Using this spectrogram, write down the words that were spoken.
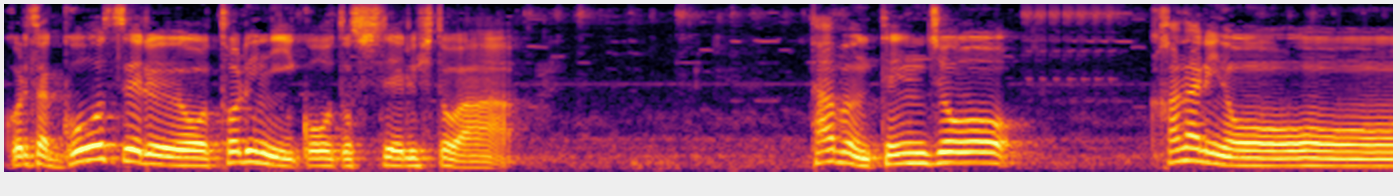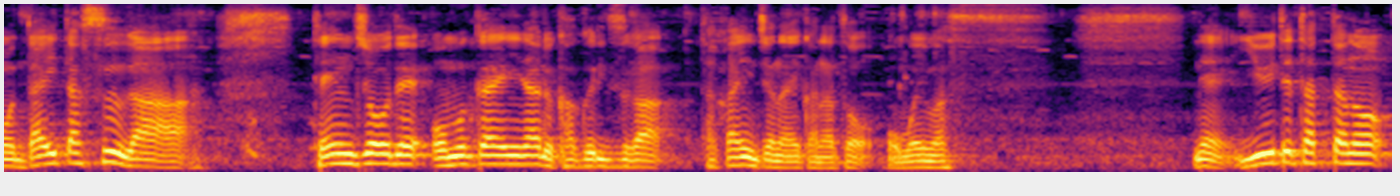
これさゴーセルを取りに行こうとしている人は多分天井かなりの大多数が天井でお迎えになる確率が高いんじゃないかなと思います。ね、言うてたったの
